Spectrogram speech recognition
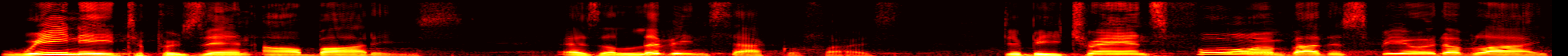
We need to present our bodies as a living sacrifice to be transformed by the Spirit of life.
